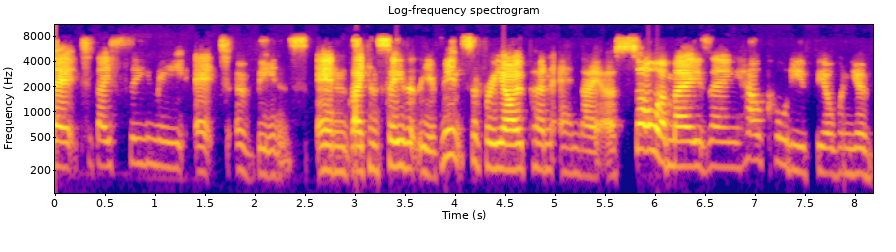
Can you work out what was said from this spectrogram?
that they see me at events and they can see that the events have reopened and they are so amazing. How cool do you feel when you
